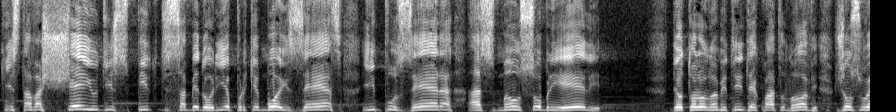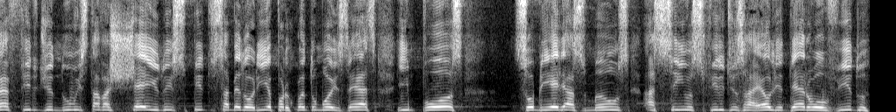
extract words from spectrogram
que estava cheio de espírito de sabedoria, porque Moisés impusera as mãos sobre ele. Deuteronômio 34, 9: Josué, filho de Nun, estava cheio do espírito de sabedoria, porquanto Moisés impôs sobre ele as mãos, assim os filhos de Israel lhe deram ouvido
